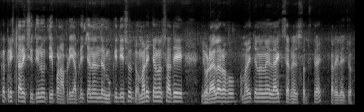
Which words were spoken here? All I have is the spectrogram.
એકત્રીસ તારીખ સુધીનું તે પણ આપણી આપણી ચેનલ અંદર મૂકી દઈશું. તો અમારી ચેનલ સાથે જોડાયેલા રહો. અમારી ચેનલને લાઇક શેર અને સબસ્ક્રાઈબ કરી લેજો.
